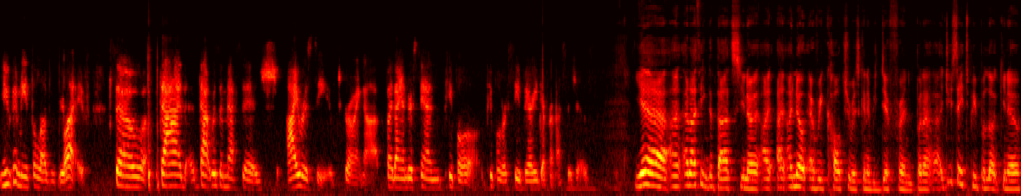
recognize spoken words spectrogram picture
you can meet the love of your life. So that that was a message I received growing up, but I understand people people receive very different messages. Yeah, and- I think that that's you know I I know every culture is going to be different, but I, I do say to people, look, you know,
